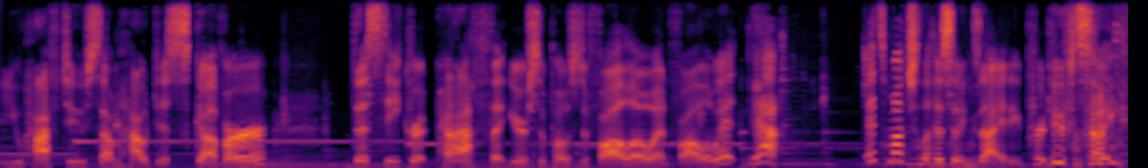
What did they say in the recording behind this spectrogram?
you have to somehow discover the secret path that you're supposed to follow and follow it. Yeah. It's much less anxiety producing.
